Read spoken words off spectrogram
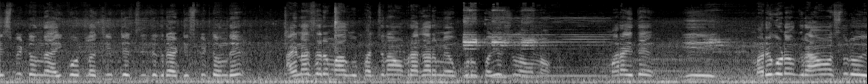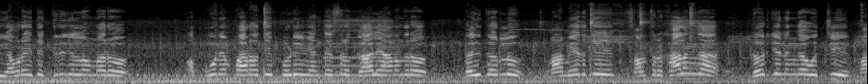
డిస్ప్యూట్ ఉంది. హైకోర్టులో చీఫ్ జస్టిస్ దగ్గర డిస్ప్యూట్ ఉంది. అయినా సరే మాకు పంచనామా ప్రకారం మేము ఇప్పుడు పొజిషన్లో ఉన్నాం. మరైతే ఈ మరిగూడెం గ్రామస్తులు ఎవరైతే గిరిజనులు ఉన్నారో ఆ పూనెం పార్వతి పొడి వెంకటేశ్వర గాలి ఆనందరావు తదితరులు మా మీదకి సంవత్సర కాలంగా దౌర్జన్యంగా వచ్చి మా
